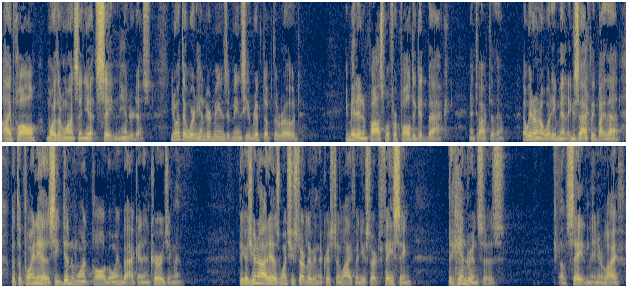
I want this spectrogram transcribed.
I, Paul, more than once, and yet Satan hindered us. You know what that word hindered means? It means he ripped up the road. He made it impossible for Paul to get back and talk to them. Now, we don't know what he meant exactly by that, but the point is, he didn't want Paul going back and encouraging them. Because you know how it is, once you start living the Christian life and you start facing the hindrances of Satan in your life,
